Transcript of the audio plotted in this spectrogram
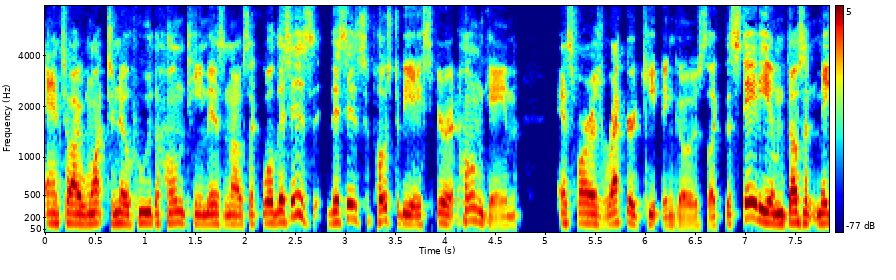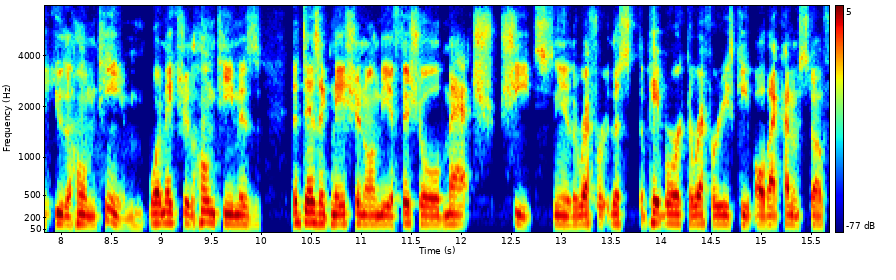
and so I want to know who the home team is. And I was like, well, this is this is supposed to be a Spirit home game, as far as record keeping goes. Like the stadium doesn't make you the home team. What makes you the home team is the designation on the official match sheets. You know, the refer this the paperwork the referees keep, all that kind of stuff.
